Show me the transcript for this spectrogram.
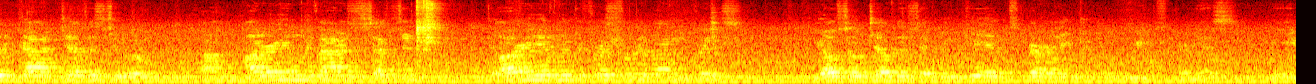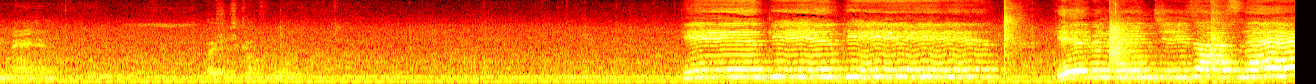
Word of God tells us to uh, honor Him with our substance, to honor Him with the first fruit of our increase. He also tells us that we give sparingly to we spare. Yes. Amen. Precious come forward. Give, give, give, giving in Jesus' name.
